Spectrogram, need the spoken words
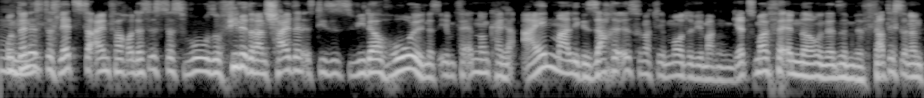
Mhm. Und dann mhm. ist das Letzte einfach, und das ist das, wo so viele dran scheitern, ist dieses Wiederholen, dass eben Veränderung keine ja. einmalige Sache ist und nach dem Motto, wir machen jetzt mal Veränderung und dann sind wir fertig, sondern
